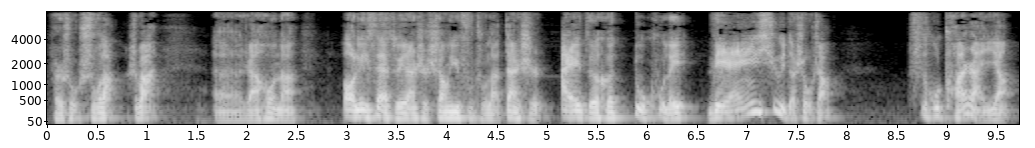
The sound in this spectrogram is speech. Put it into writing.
分数输了是吧？呃，然后呢，奥利赛虽然是伤愈复出了，但是埃泽和杜库雷连续的受伤，似乎传染一样，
